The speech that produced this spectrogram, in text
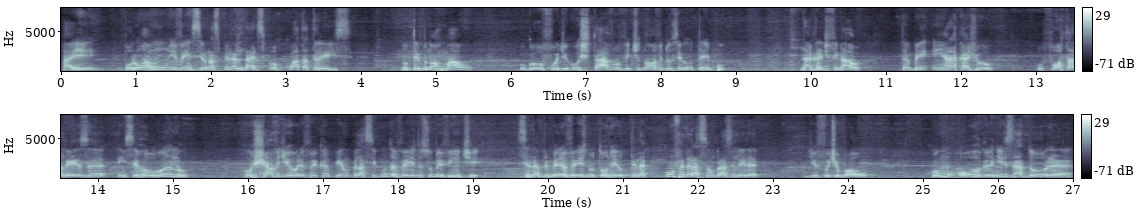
aí por 1 a 1 e venceu nas penalidades por 4 a 3. No tempo normal, o gol foi de Gustavo, 29 do segundo tempo. Na grande final, também em Aracaju, o Fortaleza encerrou o ano com chave de ouro e foi campeão pela segunda vez do Sub-20, sendo a primeira vez no torneio tendo a Confederação Brasileira de Futebol como organizadora.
